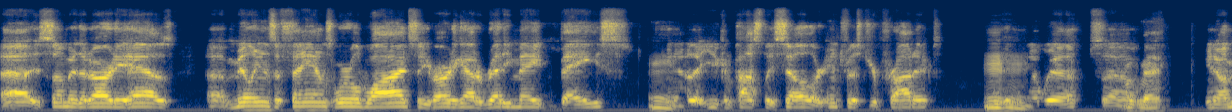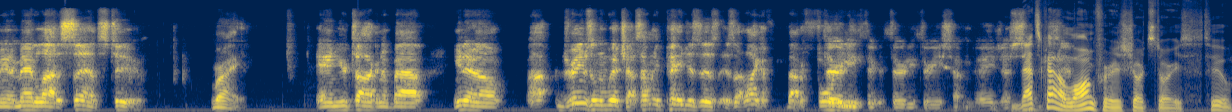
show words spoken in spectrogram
Uh, is somebody that already has uh, millions of fans worldwide, so you've already got a ready-made base, Mm. you know, that you can possibly sell or interest your product you Mhm. know, with. So, Okay. you know, I mean, it made a lot of sense too. Right. And you're talking about, you know, uh, Dreams in the Witch House. How many pages is is that? Like a, about a 40? 30, 33 something pages. That's kind of long for his short stories too.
